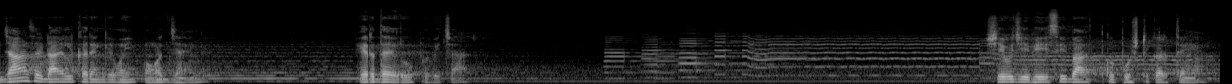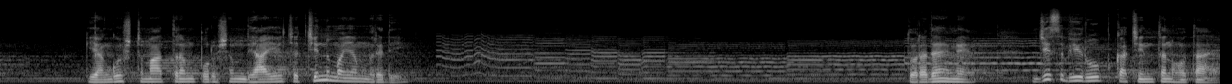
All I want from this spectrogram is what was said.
जहाँ से डायल करेंगे वहीं पहुँच जाएँगे। हृदय रूप विचार। शिव जी भी इसी बात को पुष्ट करते हैं कि अंगुष्ठ मात्रम पुरुषम ध्याय चिन्मयम हृदय तो हृदय में जिस भी रूप का चिंतन होता है,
